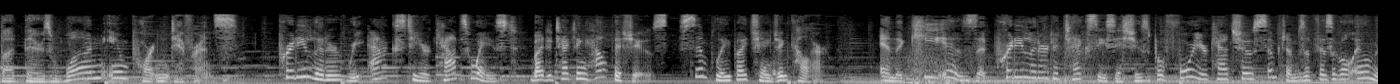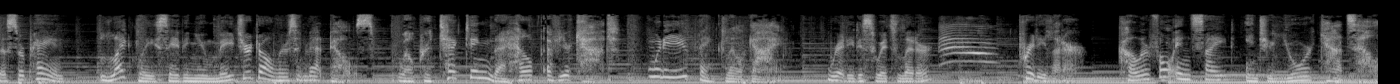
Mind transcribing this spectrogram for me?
But there's one important difference. Pretty Litter reacts to your cat's waste by detecting health issues simply by changing color. And the key is that Pretty Litter detects these issues before your cat shows symptoms of physical illness or pain, likely saving you major dollars in vet bills while protecting the health of your cat. What do you think, little guy? Ready to switch litter? Pretty Litter. Colorful insight into your cat's health.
